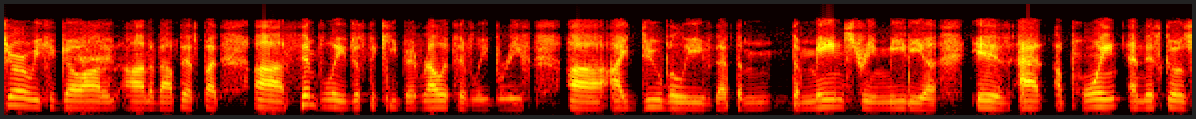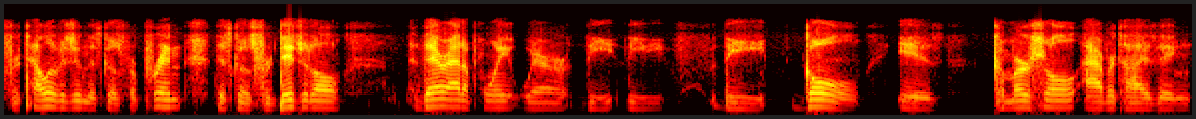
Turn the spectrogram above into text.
sure we could go on and on about this. But uh, simply, just to keep it relatively brief, uh, I do believe that the the mainstream media is at a point, and this goes for television, this goes for print, this goes for digital. They're at a point where the the the goal is commercial advertising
